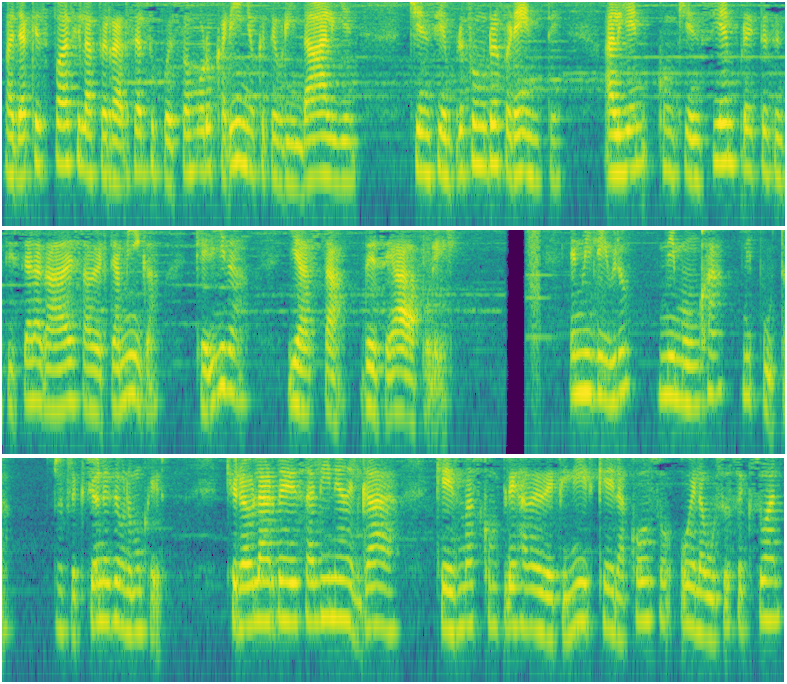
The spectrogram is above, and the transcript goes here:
Vaya que es fácil aferrarse al supuesto amor o cariño que te brinda alguien, quien siempre fue un referente, alguien con quien siempre te sentiste halagada de saberte amiga, querida y hasta deseada por él. En mi libro, Ni monja ni puta, Reflexiones de una mujer, quiero hablar de esa línea delgada que es más compleja de definir que el acoso o el abuso sexual,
